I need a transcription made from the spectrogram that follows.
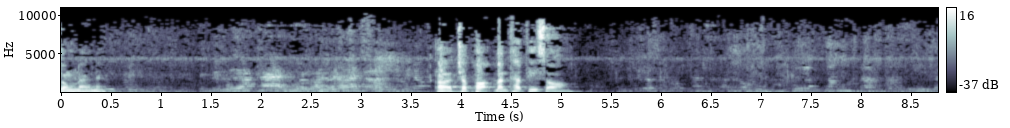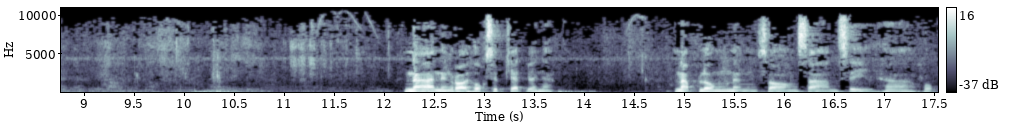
ตรงไหนเนี่ยเฉพาะบรรทัดที่สองหน้าหนึ่งร้อยหกสิบเจ็ดด้วยนะ นับลงหนึ่งสองสามสี่ห้าหก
